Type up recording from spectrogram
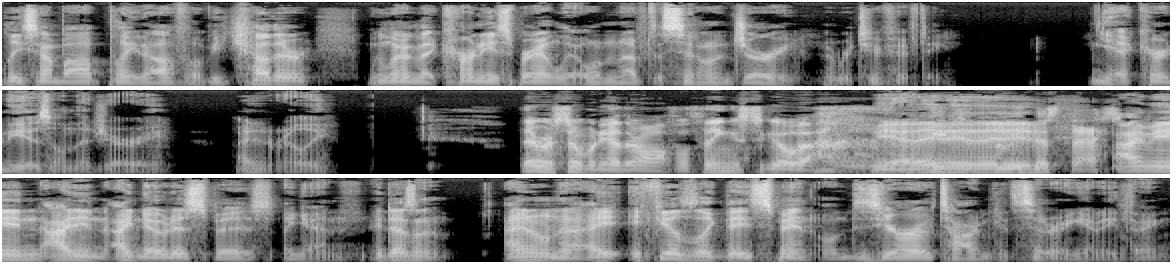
Lisa and Bob played off of each other. We learned that Kearney is apparently old enough to sit on a jury, number 250. Yeah, Kearney is on the jury. I didn't really there were so many other awful things to go out. Yeah, they, they, really they missed that. I mean, I didn't. I noticed, but again, it doesn't. I don't know. I, it feels like they spent zero time considering anything.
